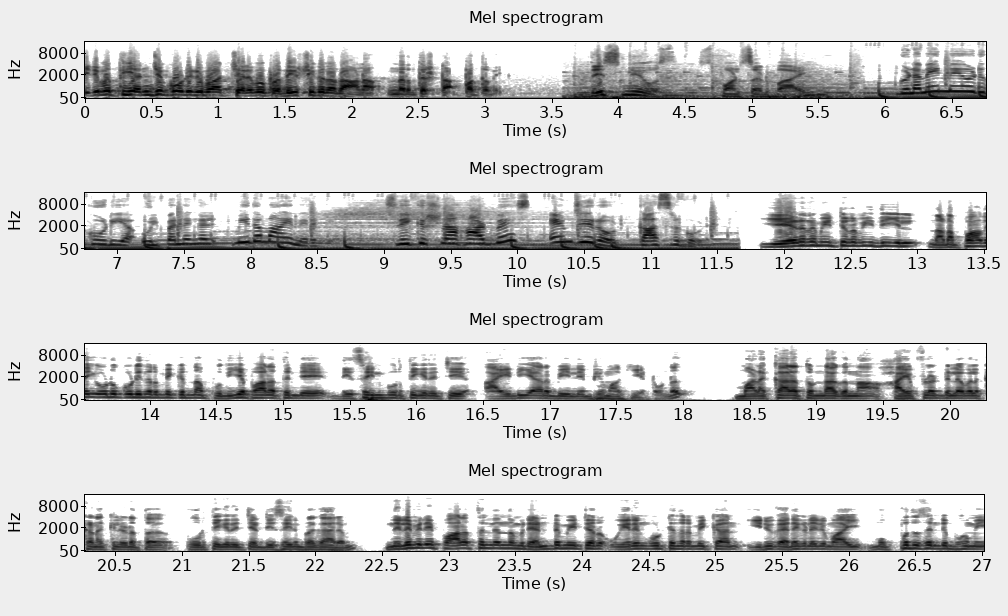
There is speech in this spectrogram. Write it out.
ഇരുപത്തിയഞ്ച് കോടി രൂപ ചെലവ് പ്രതീക്ഷിക്കുന്നതാണ് നിർദ്ദിഷ്ട പദ്ധതി. ദിസ് ന്യൂസ് സ്പോൺസർഡ് ബൈ ഗുണമേന്മയോട് കൂടിയ ഉൽപ്പന്നങ്ങൾ മിതമായ നിരക്കിൽ. Sreekrishna hardware M G road Kasaragod. ഏഴര മീറ്റർ വീതിയിൽ നടപ്പാതയോടുകൂടി നിർമ്മിക്കുന്ന പുതിയ പാലത്തിന്റെ ഡിസൈൻ പൂർത്തീകരിച്ച് ഐ ഡി ആർ ബി ലഭ്യമാക്കിയിട്ടുണ്ട്. മഴക്കാലത്തുണ്ടാകുന്ന ഹൈ ഫ്ലഡ് ലെവൽ കണക്കിലെടുത്ത് പൂർത്തീകരിച്ച ഡിസൈൻ പ്രകാരം നിലവിലെ പാലത്തിൽ നിന്നും രണ്ട് മീറ്റർ ഉയരം കൂട്ടി നിർമ്മിക്കാൻ ഇരുകരകളിലുമായി മുപ്പത് സെന്റ് ഭൂമി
